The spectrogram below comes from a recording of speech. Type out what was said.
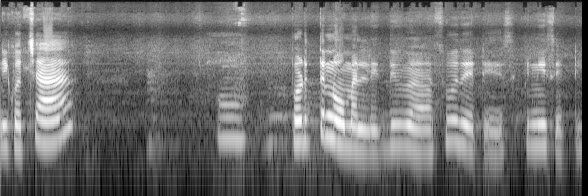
నీకు వచ్చా పొడుతున్నావు మళ్ళీ దివ్వ సూదెట్టి పిన్ని సెట్టి.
